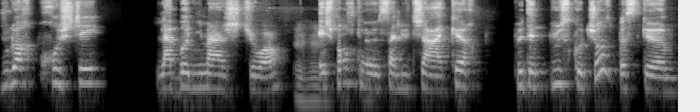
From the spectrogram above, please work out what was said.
vouloir projeter la bonne image, tu vois. Mhm. Et je pense que ça lui tient à cœur, peut-être plus qu'autre chose, parce que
